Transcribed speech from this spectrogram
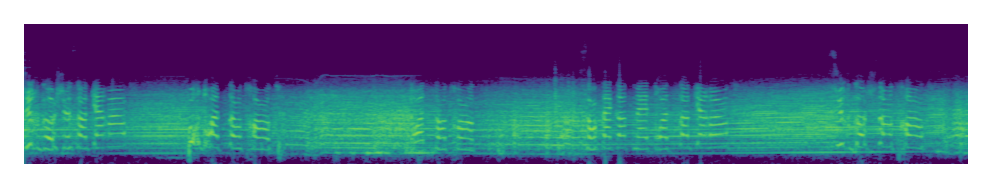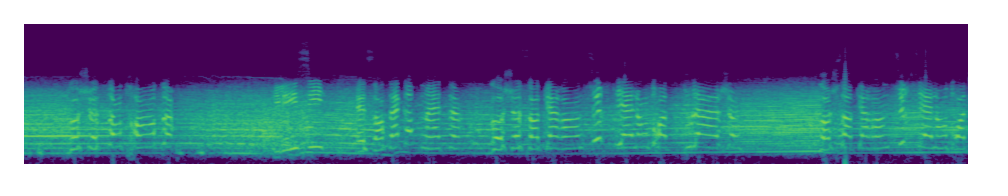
Sur gauche 140. Pour droite 130. Droite 130. 150 mètres. Gauche 140. Sur ciel en droite soulage. Gauche 140. Sur ciel en droite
